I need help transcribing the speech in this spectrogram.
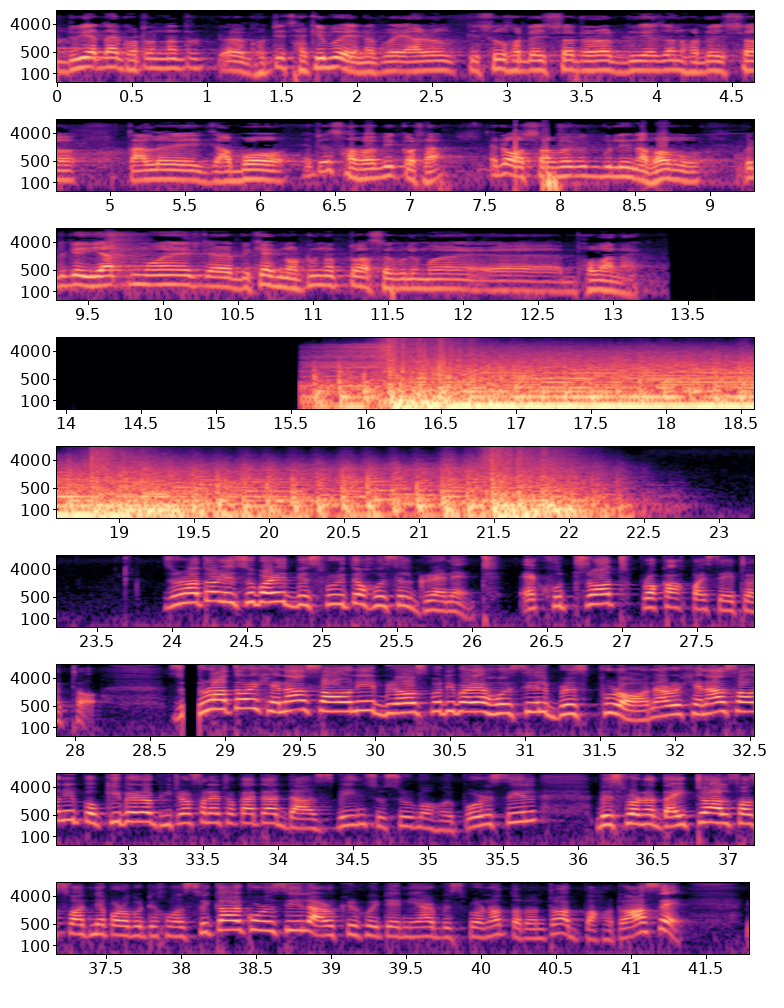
দুই এটা ঘটনাটো ঘটি থাকিবই এনেকৈ আৰু কিছু সদস্য ধৰক দুই এজন সদস্য তালৈ যাব এইটো স্বাভাৱিক কথা। এইটো অস্বাভাৱিক বুলি নাভাবোঁ। গতিকে ইয়াত মই বিশেষ নতুনত্ব আছে বুলি মই ভবা নাই। যোৰহাটৰ লিচুবাৰীত বিস্ফোৰিত হৈছিল গ্ৰেনেড। এক সূত্ৰত প্ৰকাশ পাইছে এই তথ্য। যোৰহাটৰ সেনা ছাউনীত বৃহস্পতিবাৰে হৈছিল বিস্ফোৰণ আৰু সেনা ছাউনী পকীবেৰৰ ভিতৰ ফালে থকা এটা ডাষ্টবিন চুচুৰম হৈ পৰিছিল। বিস্ফোৰণৰ দায়িত্ব আলফা স্বাধীনে পৰৱৰ্তী সময়ত স্বীকাৰ কৰিছিল আৰক্ষীৰ সৈতে নিয়াৰ বিস্ফোৰণত তদন্ত অব্যাহত আছে।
